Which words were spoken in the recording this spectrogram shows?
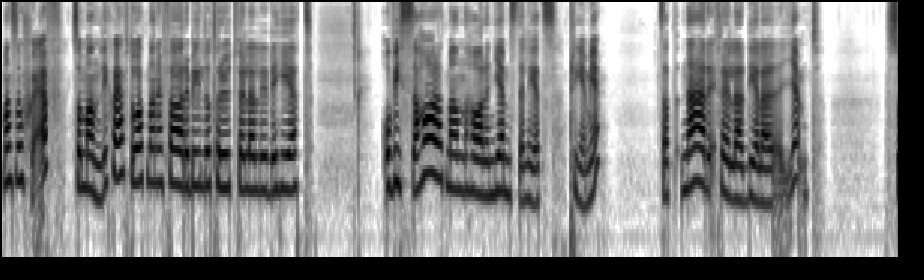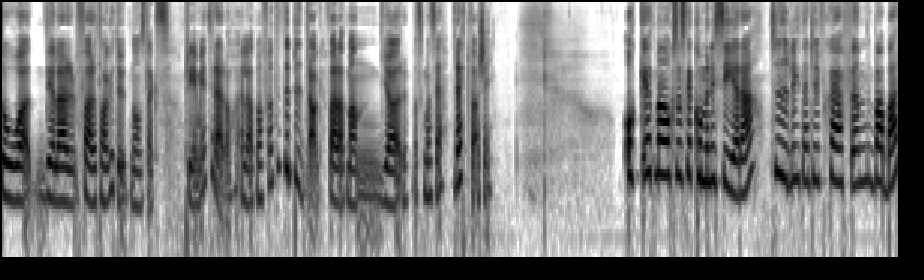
man som chef, som manlig chef då, att man är en förebild och tar ut föräldraledighet. Och vissa har att man har en jämställdhetspremie. Så att när föräldrar delar jämnt så delar företaget ut någon slags premie till det då, eller att man får ett litet bidrag för att man gör, vad ska man säga, rätt för sig. Och att man också ska kommunicera tydligt när typ chefen vabbar.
